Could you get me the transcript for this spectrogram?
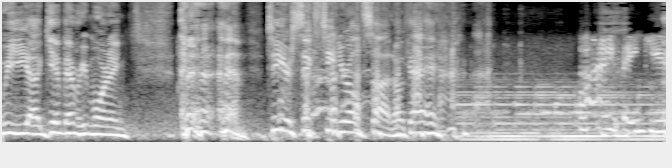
we uh, give every morning to your 16 year old son. Okay. Hi, thank you.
